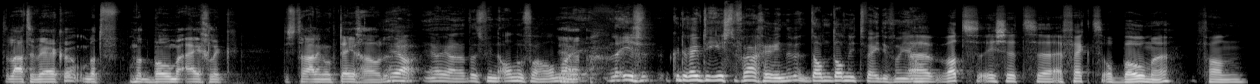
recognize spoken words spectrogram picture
te laten werken. Omdat, omdat bomen eigenlijk de straling ook tegenhouden. Ja, ja, ja, dat is weer een ander verhaal. Maar Ja. nou, eerst, kun je nog even de eerste vraag herinneren? Dan, dan die tweede van jou. Eh, wat is het eh, effect op bomen van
